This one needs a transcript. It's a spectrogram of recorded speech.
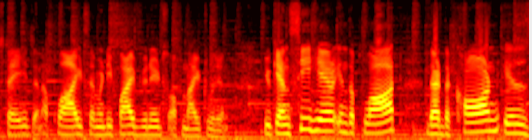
stage and applied 75 units of nitrogen. You can see here in the plot that the corn is,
